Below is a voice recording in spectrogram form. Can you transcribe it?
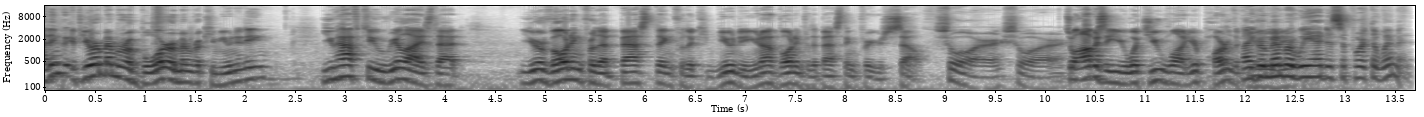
I think if you're a member of a board or a member of a community, you have to realize that you're voting for the best thing for the community. You're not voting for the best thing for yourself. sure, sure. So obviously, you're what you want. You're part of the Like community. remember, we had to support the women.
